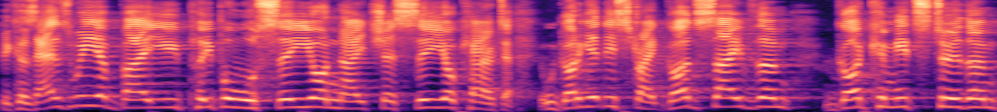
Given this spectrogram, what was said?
Because as we obey you, people will see your nature, see your character. We've got to get this straight. God saved them. God commits to them.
